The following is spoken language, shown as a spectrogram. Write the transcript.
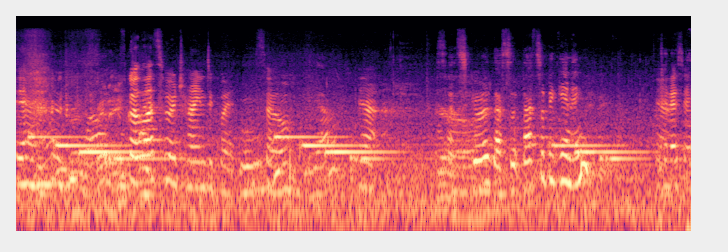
Yeah. We've got lots who are trying to quit. So, Yeah, yeah. that's good. That's a, that's a beginning. Can I say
